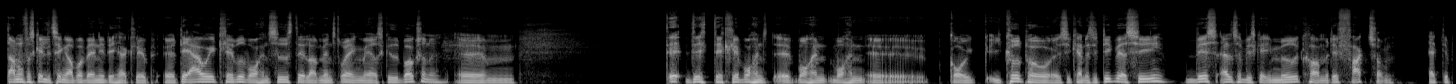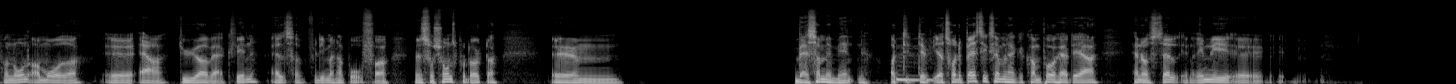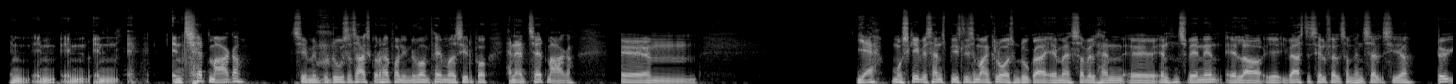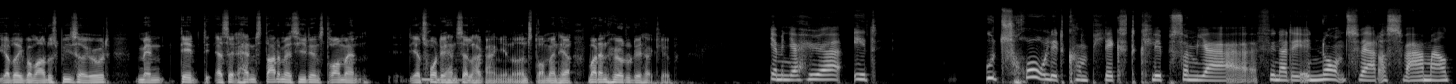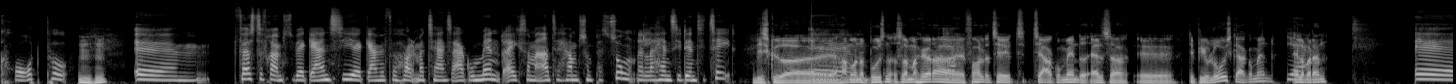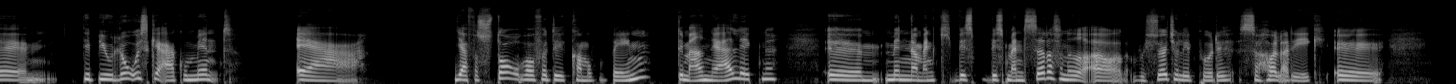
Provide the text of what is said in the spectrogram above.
der er nogle forskellige ting op at vende i det her klip. Øh, det er jo ikke klippet, hvor han sidestiller menstruering med at skide bukserne. Øh, det, det, det er et klip, hvor han, øh, hvor han, hvor han øh, går i, i kød på øh, Sikander Siddiq ved at sige, hvis altså vi skal imødekomme det faktum, at det på nogle områder øh, er dyrere at være kvinde, altså fordi man har brug for menstruationsprodukter, øh, hvad så med mændene? Og det, det, mhm. jeg tror, det bedste eksempel, han kan komme på her, det er, han er selv en rimelig øh, en, en, en, en, en tæt marker til min producer. Tak skal du have, Pauline. Det var en pæn måde at sige det på. Han er en tæt marker. Øhm, ja, måske hvis han spiser lige så mange kalorier, som du gør, Emma, så vil han øh, enten svinde ind, eller øh, i værste tilfælde, som han selv siger, dø. Jeg ved ikke, hvor meget du spiser i øvrigt, men det, det, altså, han starter med at sige, at det er en stråmand. Jeg tror, det er han selv har gang i noget, en stråmand her. Hvordan hører du det her klip? Jamen, jeg hører et utroligt komplekst klip, som jeg finder det enormt svært at svare meget kort på. Mm-hmm. Øhm, først og fremmest vil jeg gerne sige, at jeg gerne vil forholde mig til hans argument, og ikke så meget til ham som person eller hans identitet. Vi skyder øh, ham under bussen, og så lad mig høre dig ja. Øh, forholde dig til, til, til argumentet, altså øh, det biologiske argument, ja. eller hvordan? Øh, det biologiske argument er... Jeg forstår, hvorfor det kommer på banen det er meget nærliggende. Øh, men når man, hvis, hvis man sætter sig ned og researcher lidt på det, så holder det ikke. Øh,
